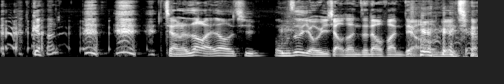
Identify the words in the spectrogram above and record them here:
刚刚讲的绕来绕去，我们这友谊小船真的要翻掉。我跟你讲，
